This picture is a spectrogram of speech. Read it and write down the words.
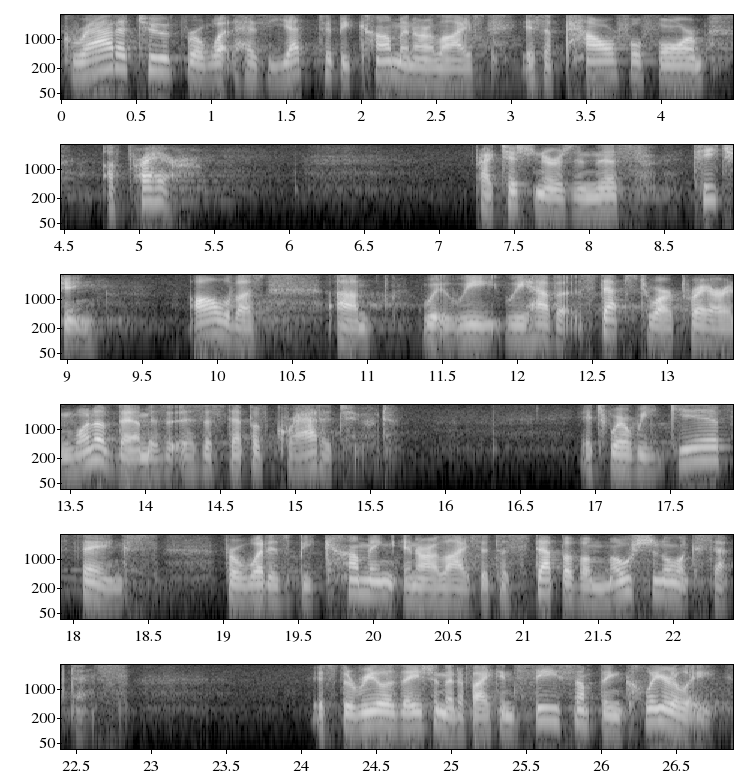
gratitude for what has yet to become in our lives is a powerful form of prayer. Practitioners in this teaching, all of us, um, we, we, we have a, steps to our prayer, and one of them is, is a step of gratitude. It's where we give thanks for what is becoming in our lives. It's a step of emotional acceptance. It's the realization that if I can see something clearly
